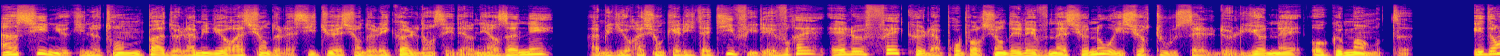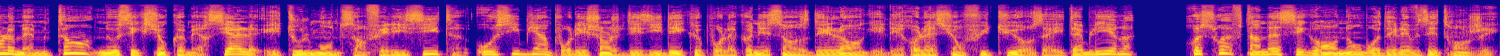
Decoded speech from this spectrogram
Un signe qui ne trompe pas de l'amélioration de la situation de l'école dans ces dernières années Amélioration qualitative, il est vrai, est le fait que la proportion d'élèves nationaux et surtout celle de lyonnais augmente. Et dans le même temps, nos sections commerciales, et tout le monde s'en félicite, aussi bien pour l'échange des idées que pour la connaissance des langues et des relations futures à établir, reçoivent un assez grand nombre d'élèves étrangers.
